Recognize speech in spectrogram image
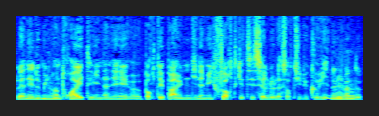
l'année 2023 était une année euh, portée par une dynamique forte qui était celle de la sortie du Covid. 2022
